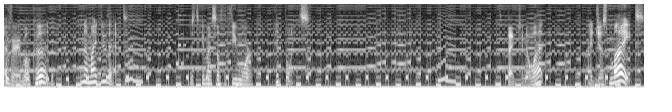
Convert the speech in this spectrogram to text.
I very well could. And I might do that. Just to give myself a few more hit points. In fact, you know what? I just might!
